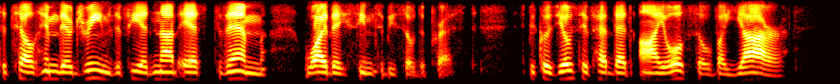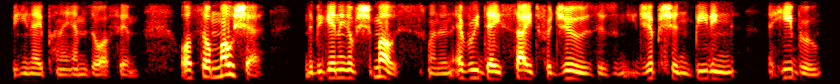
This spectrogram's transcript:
to tell him their dreams if he had not asked them why they seemed to be so depressed because Yosef had that eye also, Vayar, V'hinei Panehem Zoafim. Also Moshe, in the beginning of Shmos, when an everyday sight for Jews is an Egyptian beating a Hebrew,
